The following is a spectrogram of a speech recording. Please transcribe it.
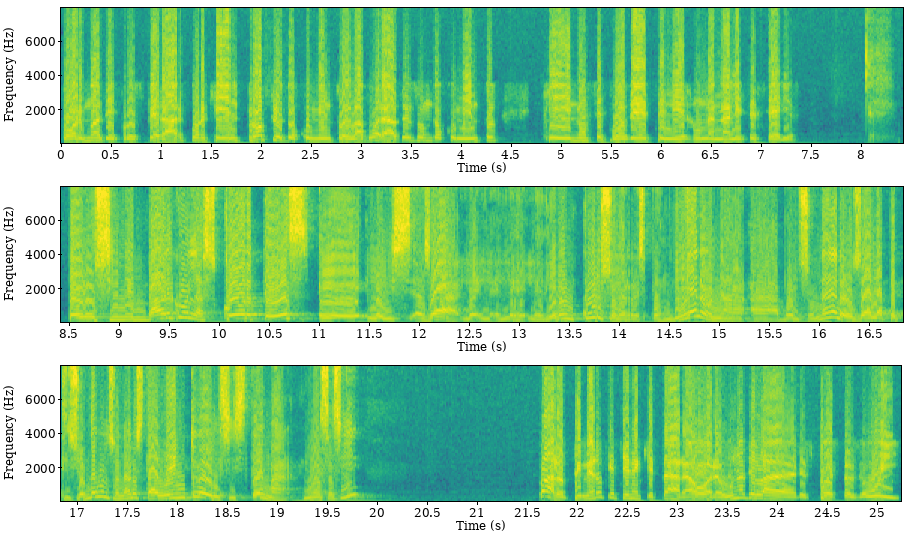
forma de prosperar porque el propio documento elaborado es un documento que no se puede tener un análisis serio. Pero sin embargo las cortes eh, le, o sea, le, dieron curso, le respondieron a, Bolsonaro. O sea, la petición de Bolsonaro está dentro del sistema, ¿no es así? Claro, primero que tiene que estar. Ahora, una de las respuestas hoy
